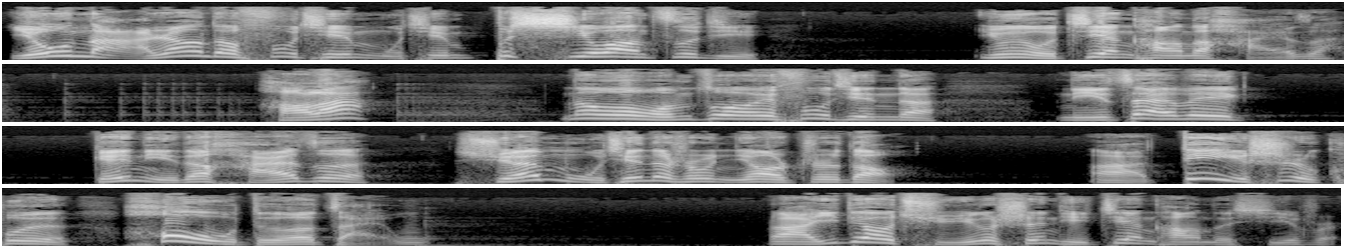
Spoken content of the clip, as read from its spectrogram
有哪样的父亲母亲不希望自己拥有健康的孩子？好了，那么我们作为父亲的，你在为给你的孩子选母亲的时候，你要知道，啊，地势坤，厚德载物，啊，一定要娶一个身体健康的媳妇儿，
